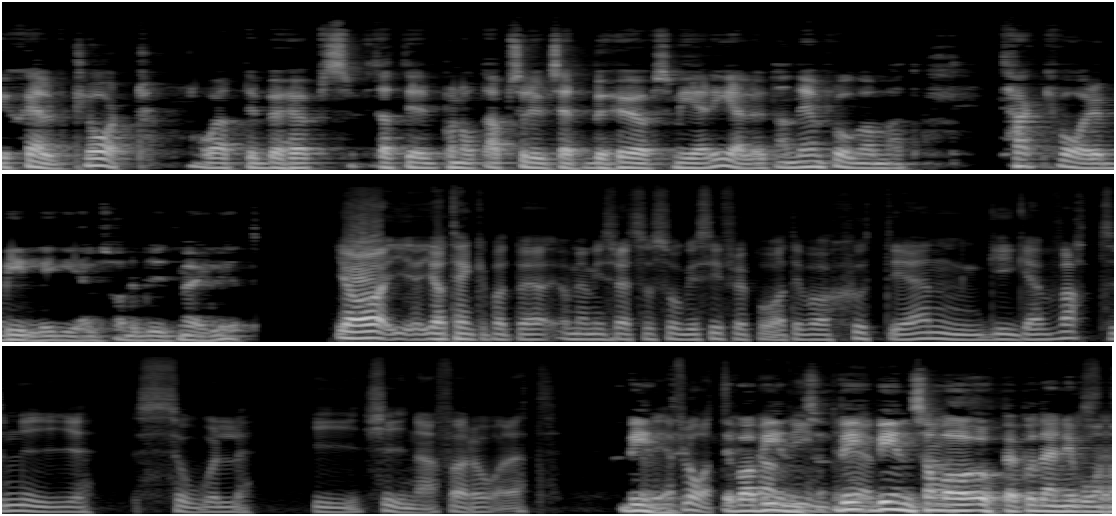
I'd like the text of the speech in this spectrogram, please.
är självklart och att det, behövs, att det på något absolut sätt behövs mer el, utan det är en fråga om att tack vare billig el så har det blivit möjligt. Ja, jag tänker på att om jag minns rätt så såg vi siffror på att det var 71 gigawatt ny sol i Kina förra året. Vind. Förlåt. Det var vind, ja, vind, vind, vind som var uppe på den nivån.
